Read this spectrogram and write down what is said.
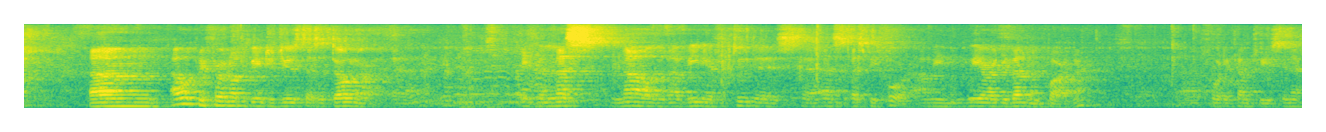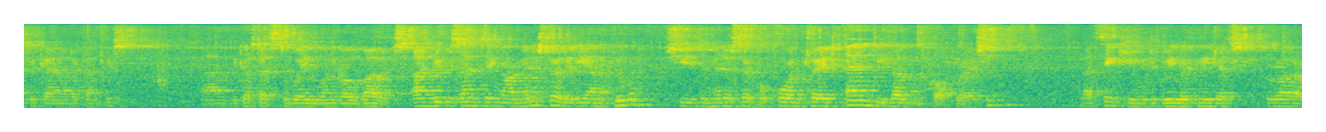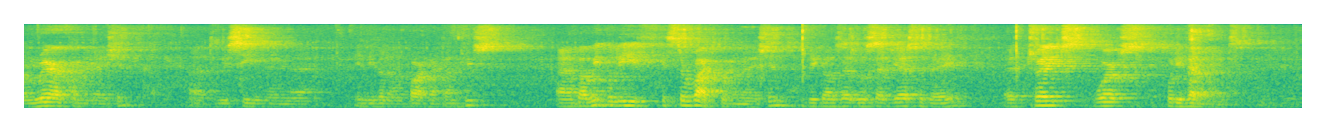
Um, I would prefer not to be introduced as a donor, uh, even less now that I've been here for two days uh, as, as before. I mean, we are a development partner uh, for the countries in Africa and other countries, uh, because that's the way we want to go about it. I'm representing our minister, Lilianne Ploumen. She's the Minister for Foreign Trade and Development Cooperation. I think you would agree with me that's a rather rare combination uh, to be seen in, uh, in development partner countries. Uh, but we believe it's the right combination because, as was said yesterday, uh, trade works for development.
